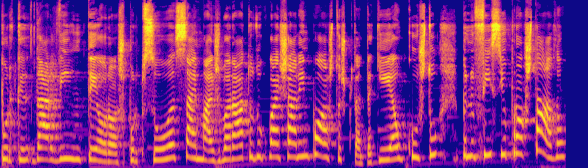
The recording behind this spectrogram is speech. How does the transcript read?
porque dar 20 euros por pessoa sai mais barato do que baixar impostos. Portanto, aqui é o custo-benefício para o Estado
